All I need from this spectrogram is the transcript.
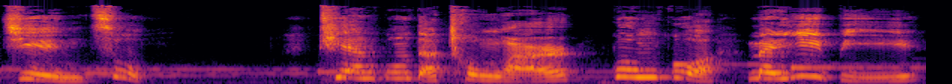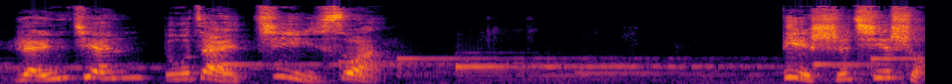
锦簇。天公的宠儿功过，每一笔人间都在计算。第十七首，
